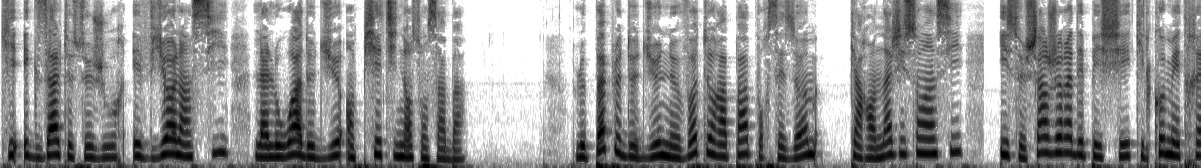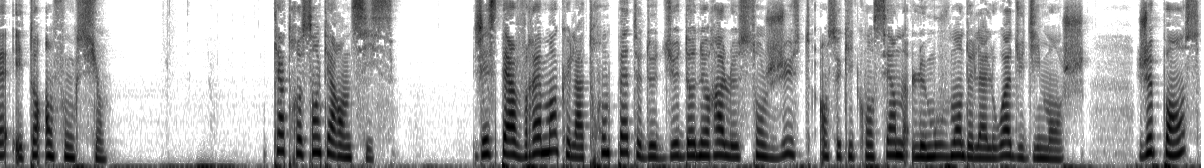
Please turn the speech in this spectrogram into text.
qui exaltent ce jour et violent ainsi la loi de Dieu en piétinant son sabbat. Le peuple de Dieu ne votera pas pour ces hommes, car en agissant ainsi, il se chargerait des péchés qu'il commettrait étant en fonction. 446. J'espère vraiment que la trompette de Dieu donnera le son juste en ce qui concerne le mouvement de la loi du dimanche. Je pense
